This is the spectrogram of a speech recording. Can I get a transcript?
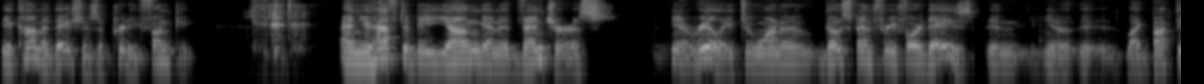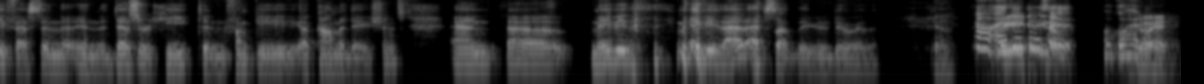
the accommodations are pretty funky. and you have to be young and adventurous, you know, really to want to go spend three, four days in, you know, like Bhakti Fest in the in the desert heat and funky accommodations. And uh, maybe maybe that has something to do with it. Yeah. No, I think there's a. Oh, go ahead. Go ahead.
